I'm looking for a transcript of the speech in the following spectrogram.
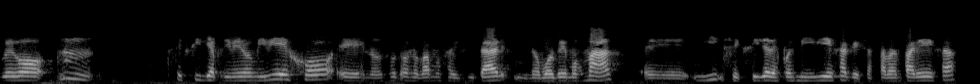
Luego se exilia primero mi viejo, eh, nosotros lo vamos a visitar y no volvemos más, eh, y se exilia después mi vieja, que ya estaba en pareja,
